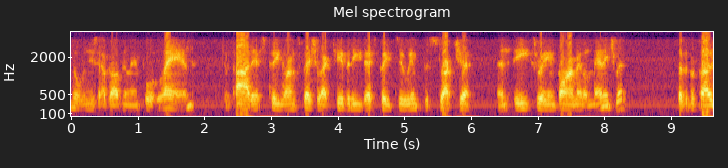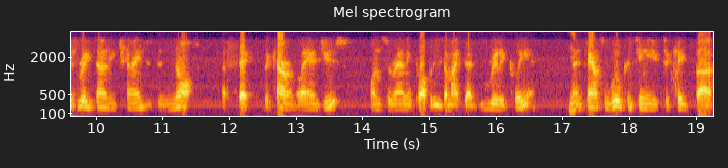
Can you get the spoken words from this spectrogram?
Northern New South Wales Inland Port land to part SP1 special activities, SP2 infrastructure, and E3 environmental management. So the proposed rezoning changes do not affect the current land use on surrounding properties. I make that really clear. Yep. And council will continue to keep uh,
